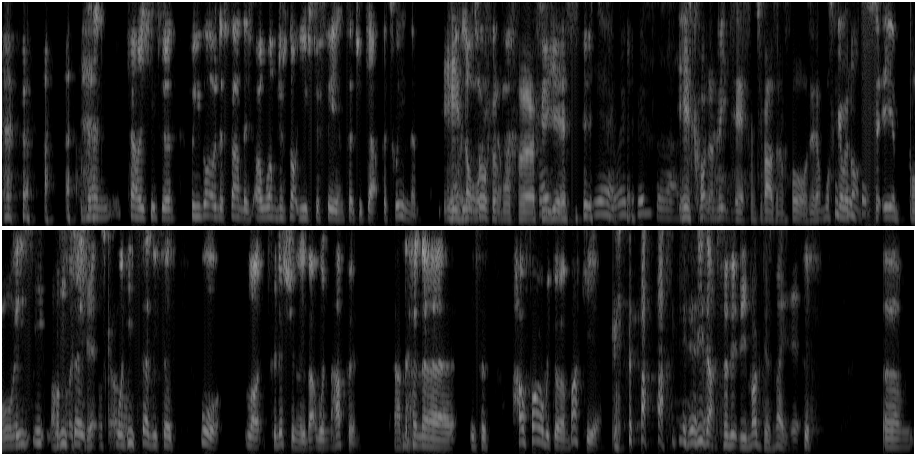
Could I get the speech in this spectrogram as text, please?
And then Carrie keeps going, but you've got to understand this. Oh, I'm just not used to seeing such a gap between them. He's not watched football about? for a few years. Yeah, we've been for that. He's quantum leaped here from 2004. What's going on? City and He, he, he of says, shit. What's going well, on? he says, he says, well, like traditionally that wouldn't happen. And then uh, he says, how far are we going back here? He's absolutely mugged his mate. Um,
